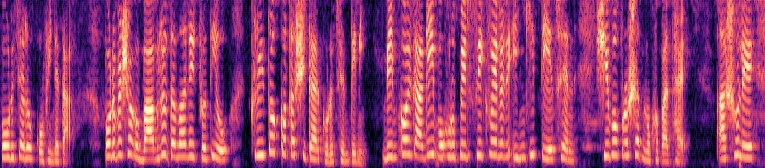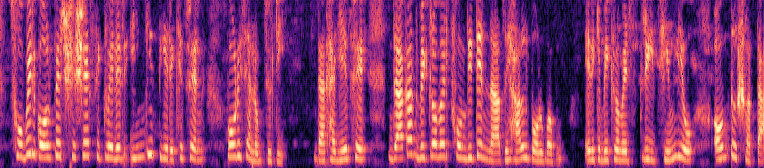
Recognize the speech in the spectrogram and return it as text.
পরিচালক, অভিনেতা। পরিবেশক বাবলু দামানের প্রতিও কৃতজ্ঞতা স্বীকার করেছেন তিনি। দিন কয়েক আগেই বহুরূপের সিকুয়েলের ইঙ্গিত দিয়েছেন শিবপ্রসাদ মুখোপাধ্যায়। আসলে ছবির গল্পের শেষে সিকুয়েলের ইঙ্গিত দিয়ে রেখেছেন পরিচালক জুটি। দেখা গিয়েছে, ডাকাত বিক্রমের ফোন দিতে নাজেহাল বড়বাবু। এদিকে বিক্রমের স্ত্রী ঝিমলিও অন্তঃসত্ত্বা।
